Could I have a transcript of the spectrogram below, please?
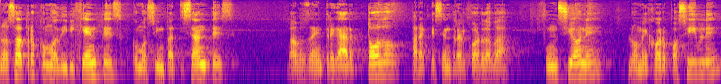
Nosotros como dirigentes, como simpatizantes, vamos a entregar todo para que Central Córdoba funcione lo mejor posible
